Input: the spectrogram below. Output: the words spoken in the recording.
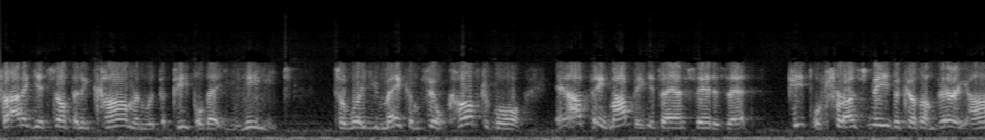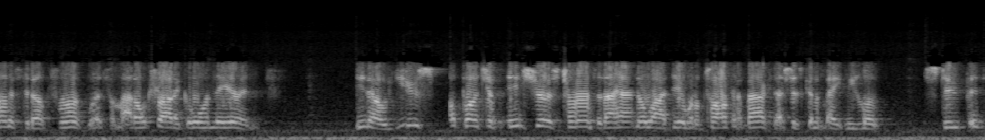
try to get something in common with the people that you need, to where you make them feel comfortable. And I think my biggest asset is that people trust me because I'm very honest and upfront with them. I don't try to go in there and you know use a bunch of insurance terms that I have no idea what I'm talking about. That's just going to make me look stupid.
